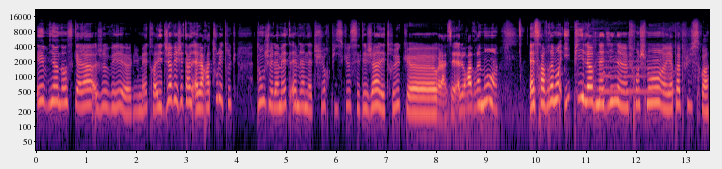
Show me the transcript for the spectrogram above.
Eh bien, dans ce cas-là, je vais euh, lui mettre. Elle est déjà végétarienne, elle aura tous les trucs. Donc, je vais la mettre aime la nature, puisque c'est déjà les trucs. euh, voilà, elle aura vraiment. Elle sera vraiment hippie love Nadine. euh, franchement, il n'y a pas plus, quoi.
